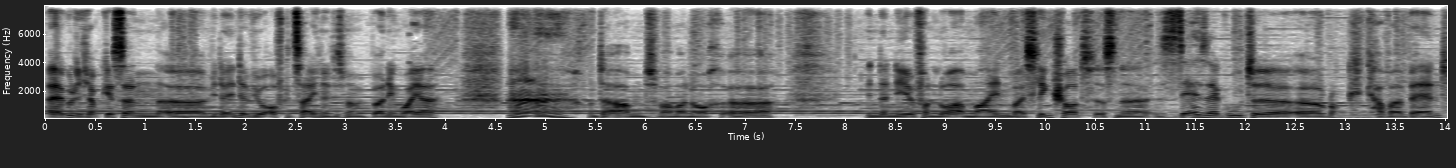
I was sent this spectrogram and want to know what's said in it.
Ah ja gut, ich habe gestern äh, wieder Interview aufgezeichnet, diesmal mit Burning Wire. Und der Abend waren wir noch äh, in der Nähe von Lore am Main bei Slingshot. Das ist eine sehr, sehr gute äh, Rock-Cover-Band.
